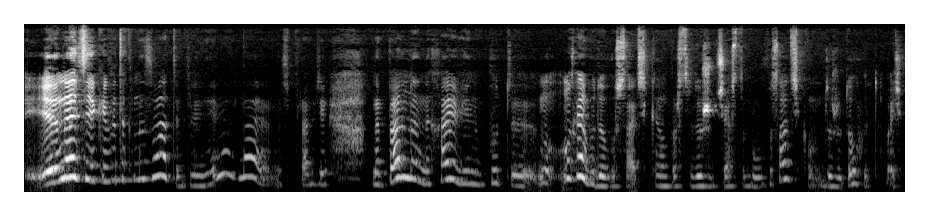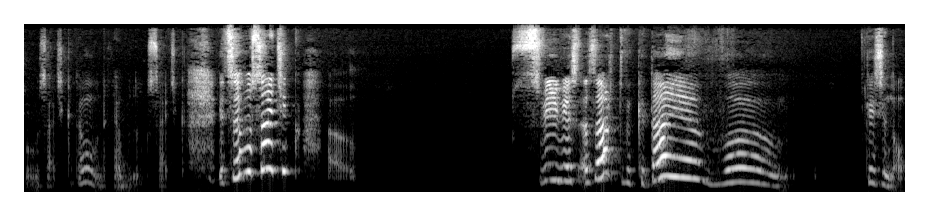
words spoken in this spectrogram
Я знаю, як його так назвати, блін, я не знаю, насправді. Напевно, нехай він буде. Ну, нехай буде вусачка. Він просто дуже часто був вусачком, дуже довго ти бачив вусачки, тому нехай буде вусачка. І це вусачик е, свій весь азарт викидає в казіно.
